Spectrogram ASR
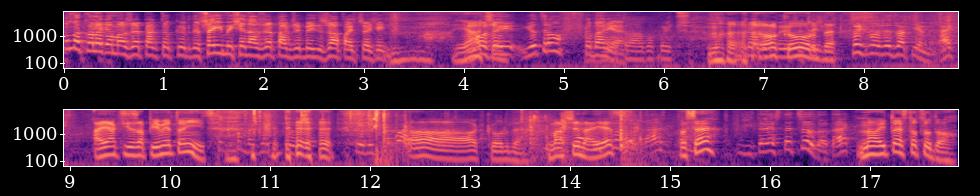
No ma kolega ma rzepak, to kurde, przejdźmy się na rzepak, żeby złapać coś. Ja może cię- jutro? Chyba nie. Albo pojutrze. O kurde. Coś, coś może złapiemy, tak? A jak się zapiemy, to nic. Będzie, kurde, kiedyś dokładnie. O kurde. Maszyna jest. Cudo, tak? Proszę? I to jest te cudo, tak? No i to jest to cudo.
